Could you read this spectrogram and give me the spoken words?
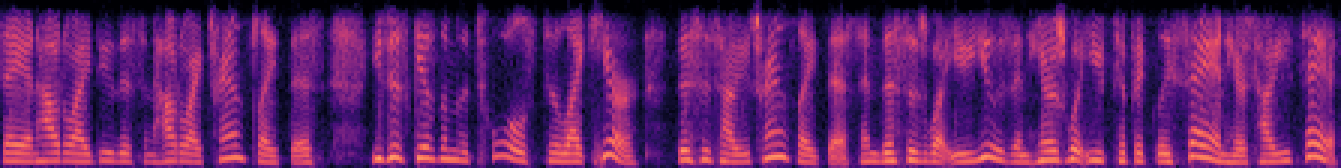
say and how do I do this and how do I translate this. You just give them the tools to like, here, this is how you translate this and this is what you use and here's what you typically say and here's how you say it.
